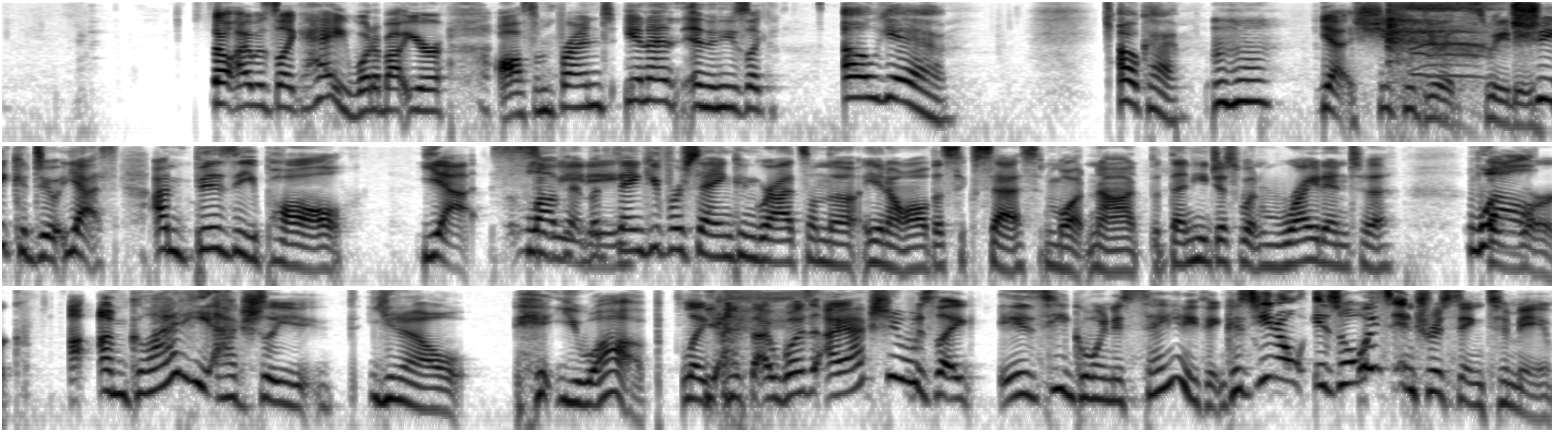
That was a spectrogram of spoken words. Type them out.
So I was like, "Hey, what about your awesome friend?" You know, and then he's like, "Oh yeah, okay, mm-hmm. Yeah, she could do it, sweetie. she could do it." Yes, I'm busy, Paul. Yeah, Love him, but thank you for saying congrats on the you know all the success and whatnot. But then he just went right into well, the work. I- I'm glad he actually, you know, hit you up. Like, because I was, I actually was like, is he going to say anything? Because you know, it's always interesting to me.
